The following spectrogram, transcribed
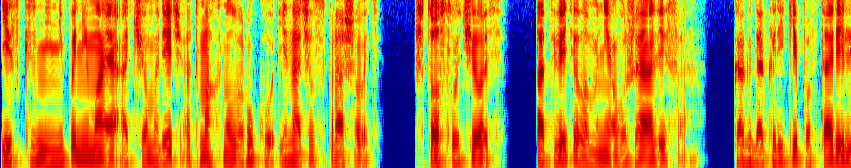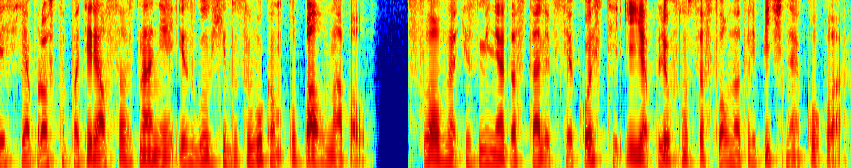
Искренне не понимая, о чем речь, отмахнул руку и начал спрашивать. «Что случилось?» Ответила мне уже Алиса. Когда крики повторились, я просто потерял сознание и с глухим звуком упал на пол. Словно из меня достали все кости, и я плюхнулся, словно тряпичная кукла.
